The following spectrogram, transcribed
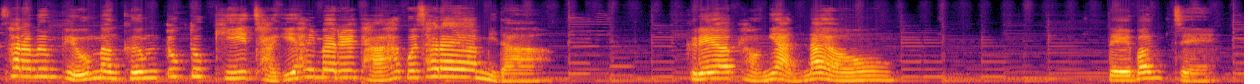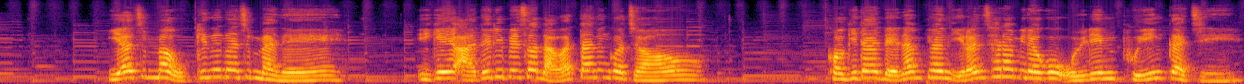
사람은 배운 만큼 똑똑히 자기 할 말을 다 하고 살아야 합니다. 그래야 병이 안 나요. 네 번째. 이 아줌마 웃기는 아줌마네. 이게 아들 입에서 나왔다는 거죠. 거기다 내 남편 이런 사람이라고 올린 부인까지.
